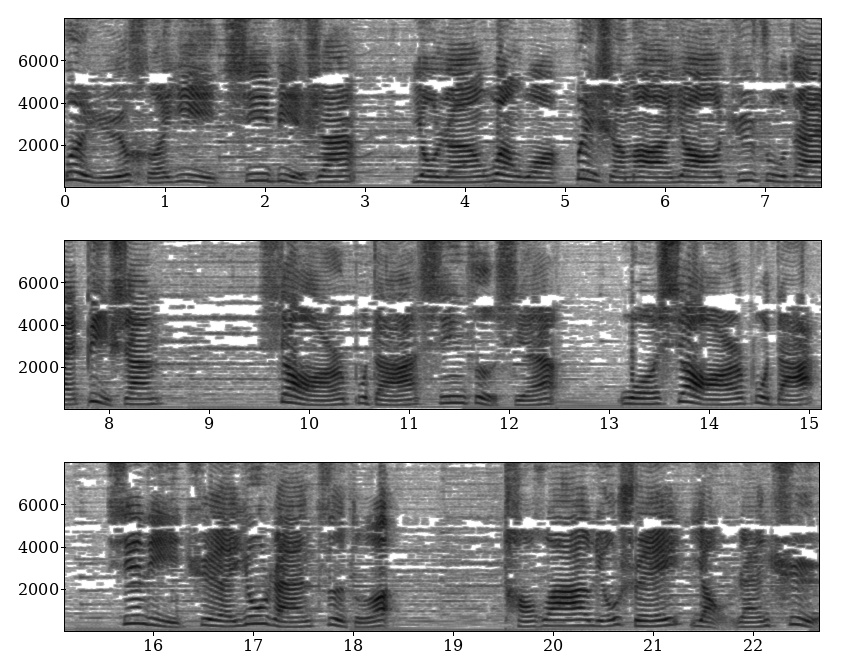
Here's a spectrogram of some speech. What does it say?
问余何意栖碧山？有人问我为什么要居住在碧山？笑而不答心自闲。我笑而不答。心里却悠然自得。桃花流水杳然去，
